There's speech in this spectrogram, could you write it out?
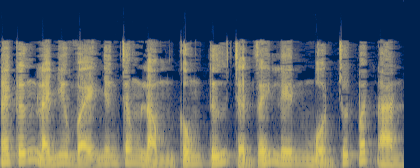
Nói cứng là như vậy nhưng trong lòng công tứ chợt dấy lên một chút bất an.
